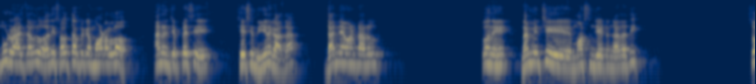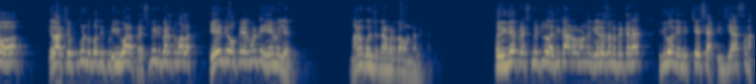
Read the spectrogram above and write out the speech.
మూడు రాజధానులు అది సౌత్ ఆఫ్రికా మోడల్లో అని చెప్పేసి చేసింది. ఈయన కాదా? దాన్ని ఏమంటారు? పోని నమ్మించి మోసం చేయటం కాదు అది? సో ఇలా చెప్పుకుంటూ పోతే ఇప్పుడు ఇవాళ ప్రెస్ మీట్ పెడతాం వల్ల ఏంటి ఉపయోగం అంటే ఏమీ లేదు. మనం కొంచెం కనబడతా ఉండాలి మరి ఇదే ప్రెస్ మీట్లు అధికారంలో ఉన్న ఏ రోజున పెట్టారా? ఇదిగో నేను ఇచ్చేసా ఇది చేస్తున్నా.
